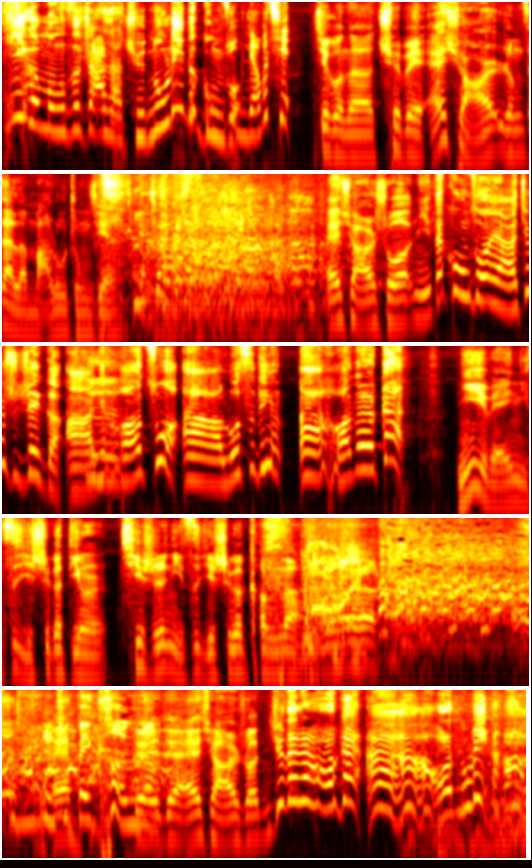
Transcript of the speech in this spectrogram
一个猛子扎下去，努力的工作，了不起，结果呢，却被 HR 扔在了马路中间。HR 说：“你的工作呀，就是这个啊，你好好做啊，螺丝钉啊，好好在这干。你以为你自己是个钉儿，其实你自己是个坑啊。你是被坑了。对对，HR 说：你就在这好好干啊啊，好好努力啊。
